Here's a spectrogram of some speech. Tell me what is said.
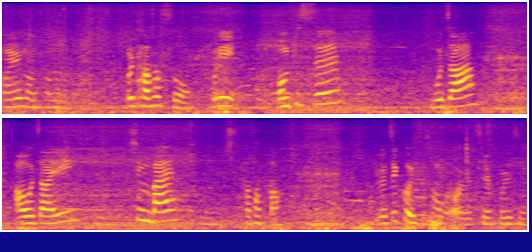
과일만 사는 거. 우리 다 샀어. 우리 원피스, 모자, 아오자이, 신발 다 샀다. 이거 찍고 있어, 참고로. 어, 이거 뒤에 보이시네.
